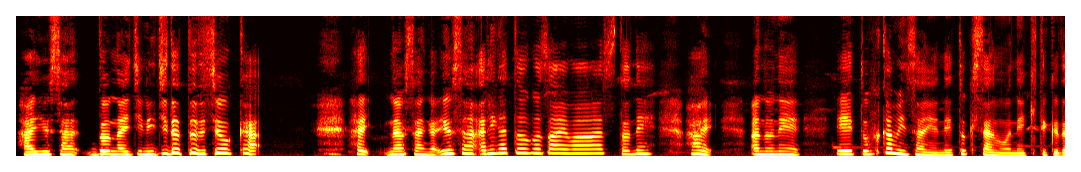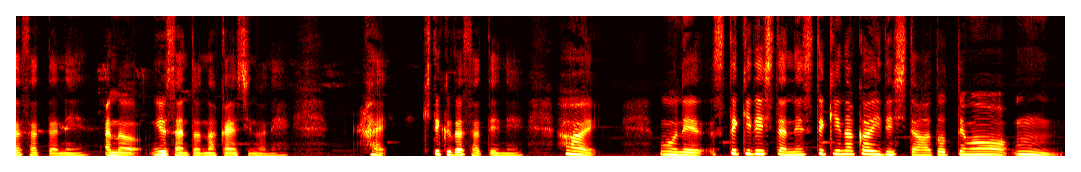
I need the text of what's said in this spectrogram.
はい、ゆうさん、どんな一日だったでしょうか？はい。なおさんが、ゆうさん、ありがとうございます。とね。はい。あのね、えっ、ー、と、深見さんやね、ときさんもね、来てくださったね。あの、ゆうさんと仲良しのね。はい。来てくださってね。はい。もうね、素敵でしたね。素敵な回でした。とっても、うん。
